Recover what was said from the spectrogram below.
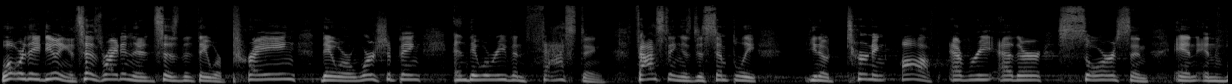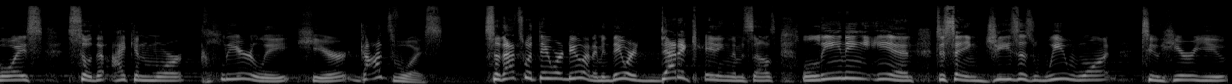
What were they doing? It says right in there, it says that they were praying, they were worshiping, and they were even fasting. Fasting is just simply you know turning off every other source and, and, and voice so that i can more clearly hear god's voice. So that's what they were doing. I mean they were dedicating themselves leaning in to saying jesus we want to hear you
